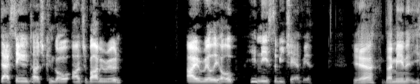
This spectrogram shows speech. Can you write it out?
that singing touch can go onto Bobby Roode. I really hope he needs to be champion. Yeah, I mean,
